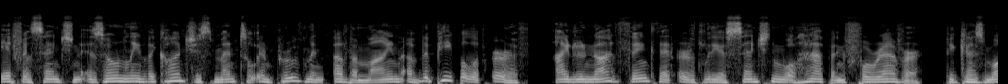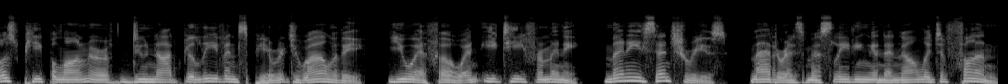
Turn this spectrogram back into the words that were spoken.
If ascension is only the conscious mental improvement of the mind of the people of Earth, I do not think that earthly ascension will happen forever, because most people on Earth do not believe in spirituality, UFO and ET for many. Many centuries, matter is misleading and a knowledge of fun.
